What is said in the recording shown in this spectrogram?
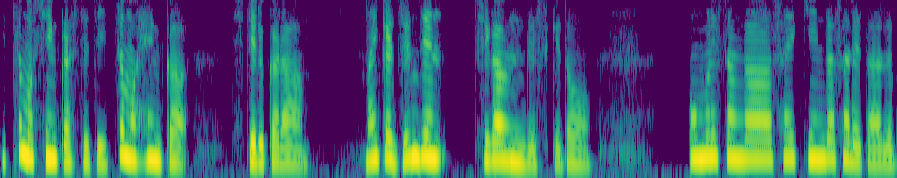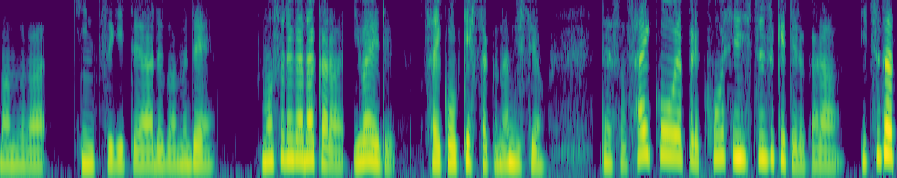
いつも進化してていつも変化してるから毎回全然違うんですけど大森さんが最近出されたアルバムが「金継ぎ」というアルバムでもうそれがだからいわゆる最高傑作なんですよ。だから最高をやっぱり更新し続けてるからいつだっ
